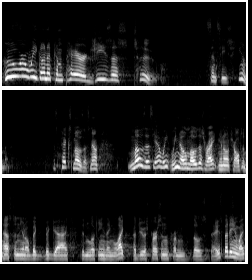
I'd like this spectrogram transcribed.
Who are we going to compare Jesus to since he's human? This picks Moses. Now, Moses, yeah, we, we know Moses, right? You know, Charlton Heston, you know, big, big guy, didn't look anything like a Jewish person from those days. But anyway,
